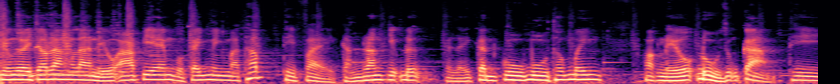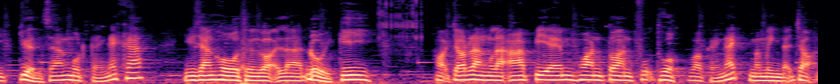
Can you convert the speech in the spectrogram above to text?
Nhiều người cho rằng là nếu RPM của kênh mình mà thấp thì phải cắn răng chịu đựng, phải lấy cần cù bù thông minh hoặc nếu đủ dũng cảm thì chuyển sang một cái ngách khác như giang hồ thường gọi là đổi kỳ Họ cho rằng là RPM hoàn toàn phụ thuộc vào cái ngách mà mình đã chọn.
